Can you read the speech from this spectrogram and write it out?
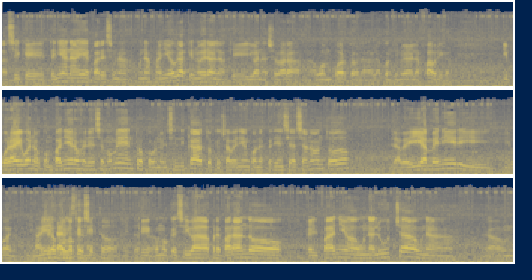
así que tenían ahí, me parece, una- unas maniobras que no eran las que iban a llevar a, a buen puerto la, la continuidad de la fábrica. Y por ahí, bueno, compañeros en ese momento, con el sindicato, que ya venían con la experiencia de Cianón, todo, la veían venir y, y bueno, y Ah, medio como que, se, esto- esto que se va. como que se iba preparando el paño a una lucha, una, a, un,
